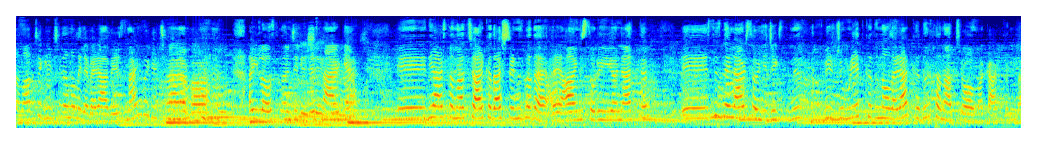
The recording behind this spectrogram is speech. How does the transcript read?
sanatçı Gülçin Anıl ile beraberiz. Merhaba Gülçin Merhaba. Hayırlı olsun öncelikle sergi. Ee, diğer sanatçı arkadaşlarınıza da e, aynı soruyu yönelttim. Ee, siz neler söyleyeceksiniz bir Cumhuriyet kadını olarak kadın sanatçı olmak hakkında?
